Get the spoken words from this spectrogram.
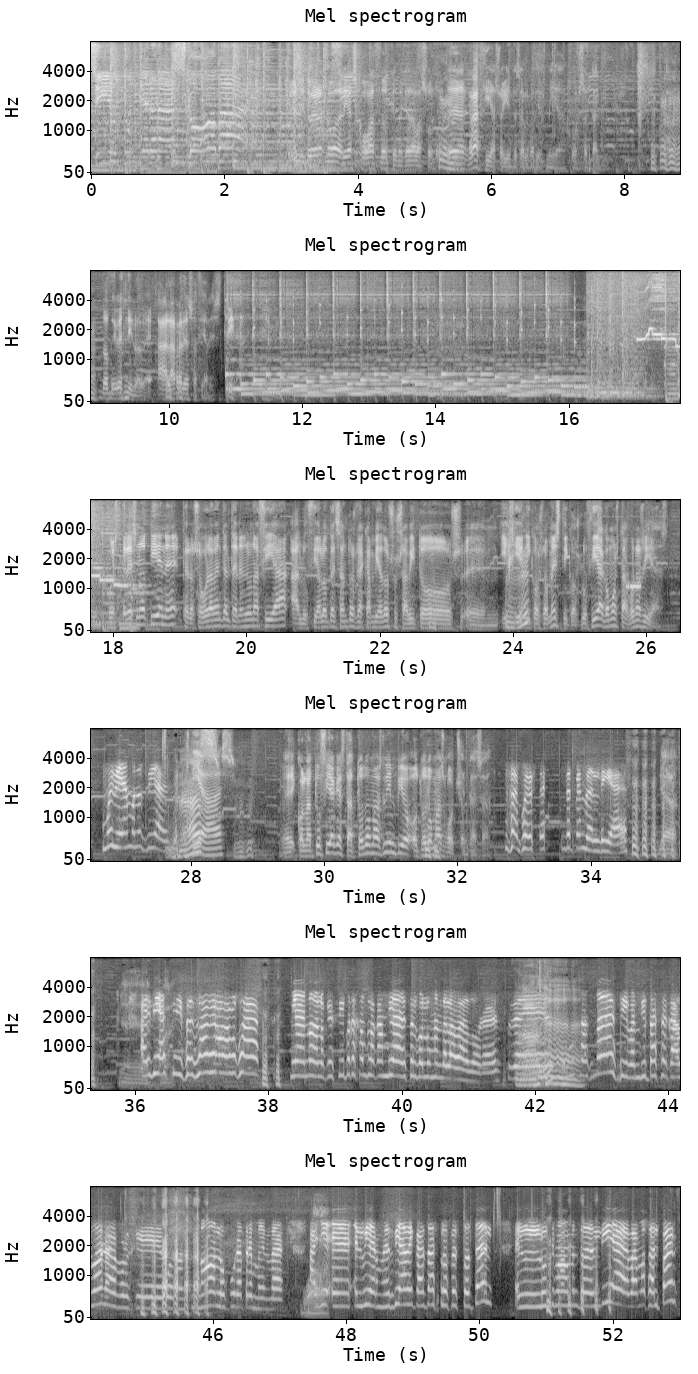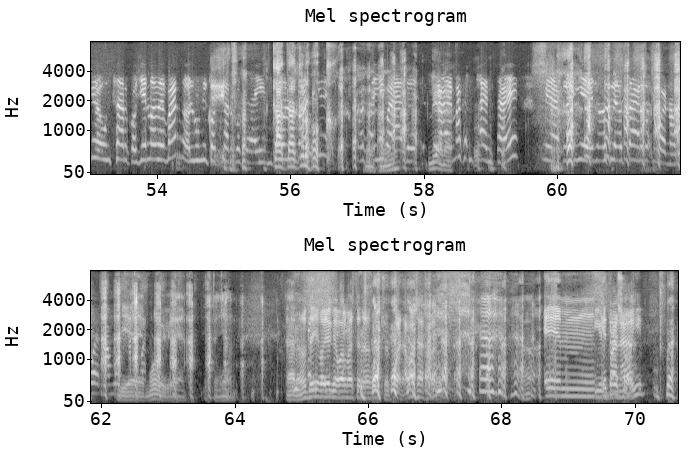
Si yo tuviera una escoba, si tuviera todo daría escobazos que me quedaba solo. Eh, gracias, oyentes de Dios mía, por ser tan limpios. 12 y 29. A las redes sociales. Tira. Pues tres no tiene, pero seguramente el tener una FIA a Lucía López Santos le ha cambiado sus hábitos eh, higiénicos domésticos. Lucía, ¿cómo estás? Buenos días. Muy bien, buenos días. Buenos días. Eh, ¿Con la tu FIA que está todo más limpio o todo más gocho en casa? Pues depende del día. ¿eh? Ya. Hay días vale. que dices, "Vale, vamos a... Mira, no, lo que sí, por ejemplo, cambia es el volumen de lavadora. Es de Ah. usas más y bendita secadora porque, bueno, si no, locura tremenda. Ayer, eh, el viernes, día de catástrofes total, el último momento del día, vamos al parque, un charco lleno de barro, el único charco que hay Catacroc. Pues allí va, de- pero además en plancha, ¿eh? Mira, playeros, leotardos, bueno, bueno, bueno. Bien, bueno. muy bien, señor. Claro, no te digo yo que Balmas tener gochos. Bueno, vamos a dejarlo. Em, ¿Qué traes hoy?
